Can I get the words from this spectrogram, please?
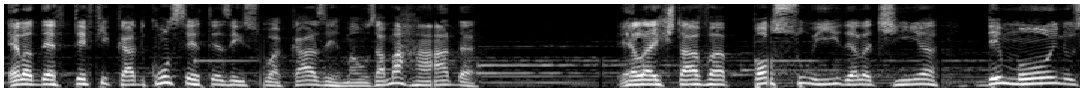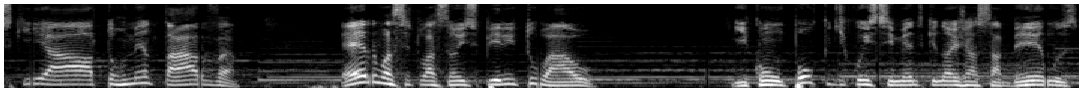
ela deve ter ficado com certeza em sua casa, irmãos, amarrada. Ela estava possuída, ela tinha demônios que a atormentava. Era uma situação espiritual. E com um pouco de conhecimento que nós já sabemos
